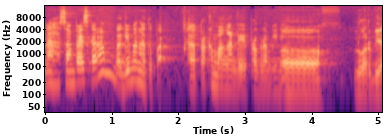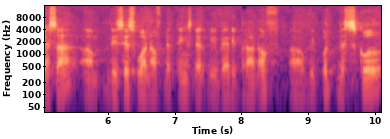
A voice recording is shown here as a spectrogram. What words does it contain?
Nah, sampai sekarang bagaimana tuh Pak uh, perkembangan dari program ini? Uh luar biasa. Um, this is one of the things that we very proud of. Uh, we put the school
